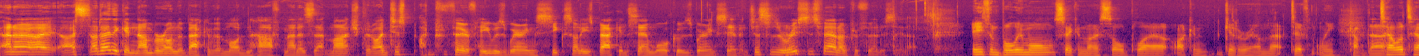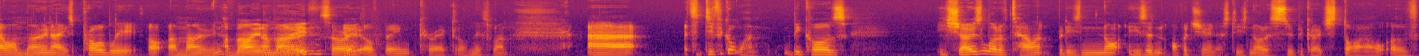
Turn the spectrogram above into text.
and I, I, I don't think a number on the back of a modern half matters that much. But I just I'd prefer if he was wearing six on his back and Sam Walker was wearing seven. Just as a Roosters fan, I'd prefer to see that. Ethan Bullemor, second most sold player. I can get around that definitely. Talatau Amone is probably oh, Amone. Amone, I believe. Sorry, Yeah. I've been corrected on this one. Uh, it's a difficult one because he shows a lot of talent, but he's not. He's an opportunist. He's not a super coach style of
